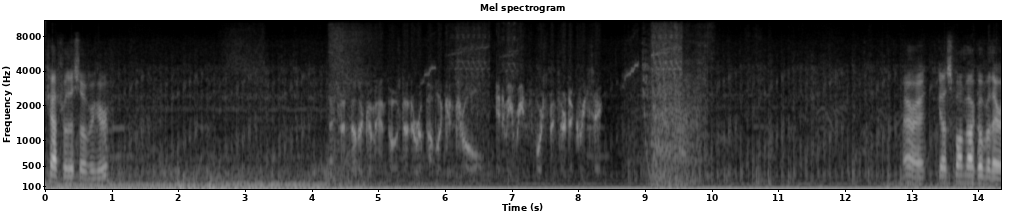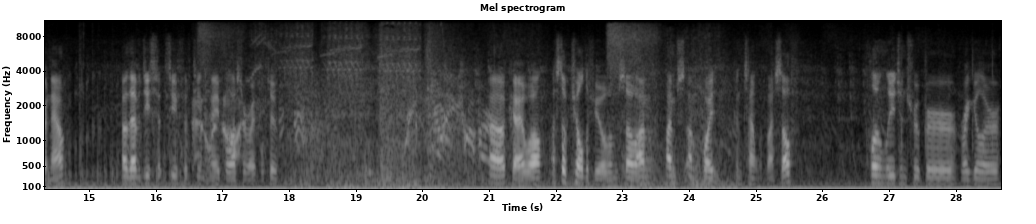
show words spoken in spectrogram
capture this over here. That's another command post under Republic control. Enemy reinforcements are decreasing. Spawn back over there now. Oh, they have a DC-15A blaster rifle too. Oh, okay, well, I still killed a few of them, so I'm I'm I'm quite content with myself. Clone Legion Trooper, regular.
